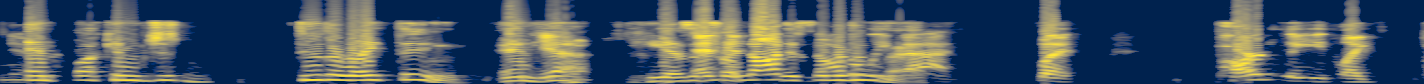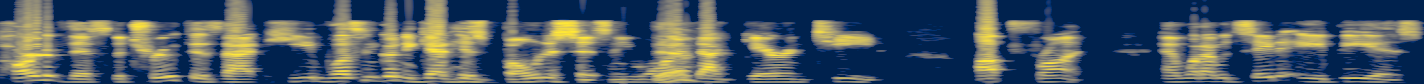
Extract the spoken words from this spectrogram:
Yeah. and fucking just do the right thing. And Yeah. he, has a and, trouble and not he not only doing that. but partly like part of this, the truth is that he wasn't going to get his bonuses, and he wanted Yeah. that guaranteed up front. And what I would say to AB is,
